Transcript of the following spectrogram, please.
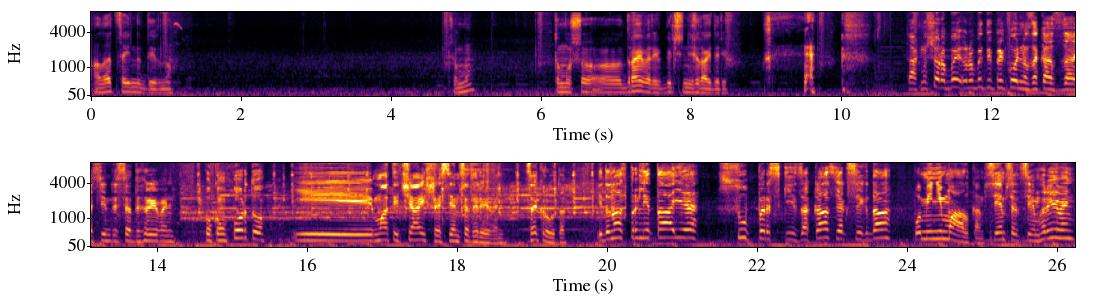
але це й не дивно. Чому? Тому що е, драйверів більше, ніж райдерів. Так, ну що, роби, робити прикольно заказ за 70 гривень по комфорту і мати чай ще 70 гривень. Це круто. І до нас прилітає суперський заказ, як завжди, по мінімалкам. 77 гривень.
